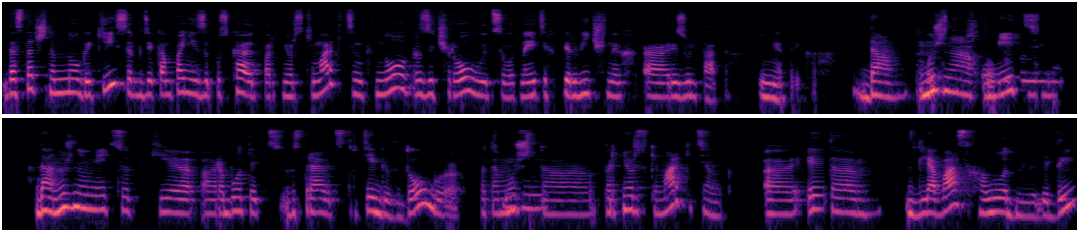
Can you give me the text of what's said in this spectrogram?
достаточно много кейсов, где компании запускают партнерский маркетинг, но разочаровываются вот на этих первичных а, результатах и метриках. Да, вот нужно что уметь... Да, нужно уметь все-таки а, работать, выстраивать стратегию в долгую, потому mm-hmm. что партнерский маркетинг а, это для вас холодные лиды,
